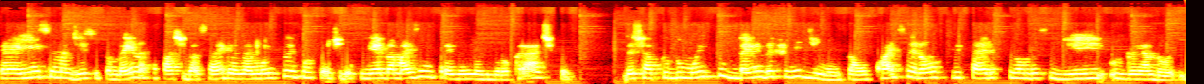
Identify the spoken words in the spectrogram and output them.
É, e em cima disso também, nessa parte das regras, é muito importante definir, ainda mais em empresas mais burocráticas, deixar tudo muito bem definidinho. Então, quais serão os critérios que vão decidir os ganhadores?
